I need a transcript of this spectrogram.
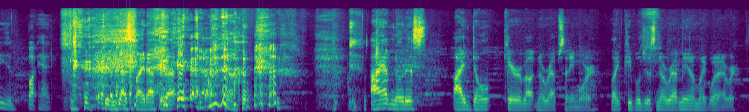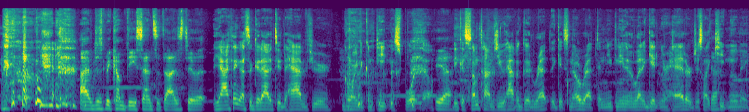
he's a butthead. Did you guys fight after that? I have noticed I don't care about no reps anymore. Like people just no rep me, and I'm like, whatever. I've just become desensitized to it. Yeah, I think that's a good attitude to have if you're going to compete in the sport, though. Yeah. Because sometimes you have a good rep that gets no rep, and you can either let it get in your head or just like keep moving.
